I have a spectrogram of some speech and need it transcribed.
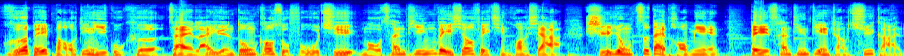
河北保定一顾客在来源东高速服务区某餐厅未消费情况下食用自带泡面，被餐厅店长驱赶。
